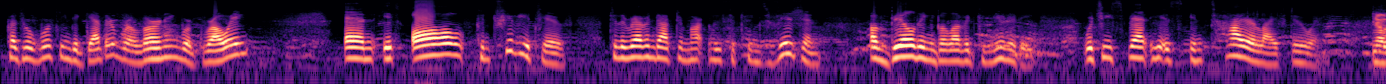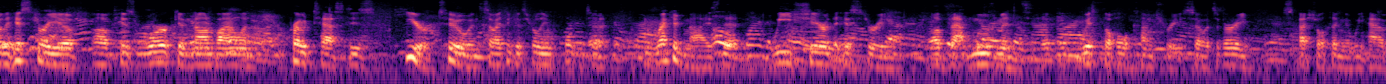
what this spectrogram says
because we're working together, we're learning, we're growing, and it's all contributive to the Reverend Dr. Martin Luther King's vision of building a beloved community, which he spent his entire life doing. Know, the history of, of his work and nonviolent protest is here too, and so I think it's really important to recognize that we share the history of that movement with the whole country. So it's a very special thing that we have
